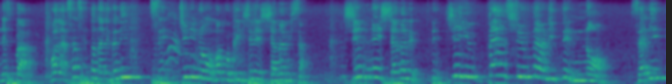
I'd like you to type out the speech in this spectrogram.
N'est-ce pas? Voilà, ça c'est ton ami. Tu dis non, ma copine, je n'ai jamais vu ça. Je n'ai jamais vu. J'ai eu 20 sur 20 en dictée. Non. Ça dit,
